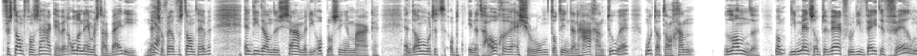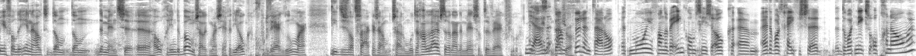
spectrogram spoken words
verstand van zaken hebben. En ondernemers daarbij die net ja. zoveel verstand hebben. En die dan dus samen die oplossingen maken. En dan moet het, op in het hogere echelon tot in Den Haag aan toe. Hè, moet dat dan gaan landen. Want die mensen op de werkvloer die weten veel meer van de inhoud dan, dan de mensen uh, hoog in de boom, zal ik maar zeggen. Die ook goed werk doen, maar die dus wat vaker zou, zouden moeten gaan luisteren naar de mensen op de werkvloer. Ja, en aanvullend daarop. Het mooie van de bijeenkomst is ook, um, er, wordt geen, er wordt niks opgenomen.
